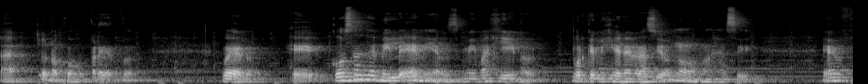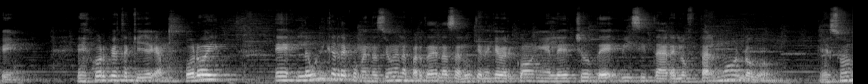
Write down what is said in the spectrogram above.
¿Ah? Yo no comprendo. Bueno, eh, cosas de millennials, me imagino. Porque mi generación no, no es así. En fin. Escorpio, hasta aquí llegamos por hoy. Eh, la única recomendación en la parte de la salud tiene que ver con el hecho de visitar el oftalmólogo. Eso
